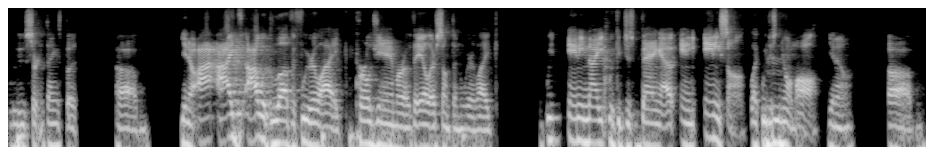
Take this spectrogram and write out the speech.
lose certain things but um you know I, I i would love if we were like pearl jam or avail or something where like we any night we could just bang out any any song. Like we just mm-hmm. knew them all you know? Um,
